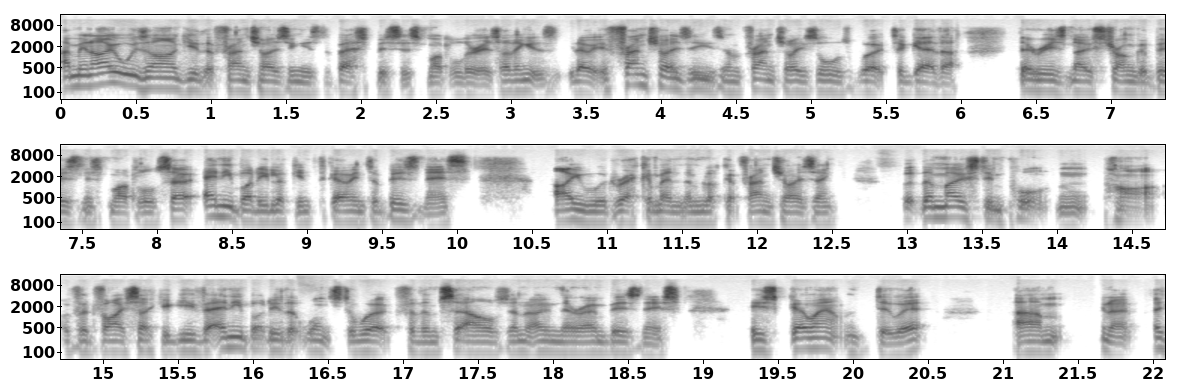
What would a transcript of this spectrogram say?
I mean, I always argue that franchising is the best business model there is. I think it's, you know, if franchisees and franchisors work together, there is no stronger business model. So anybody looking to go into business, I would recommend them look at franchising. But the most important part of advice I could give anybody that wants to work for themselves and own their own business is go out and do it. Um, you know, uh,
